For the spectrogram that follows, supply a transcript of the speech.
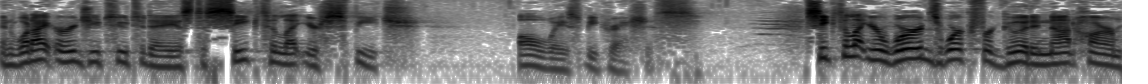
And what I urge you to today is to seek to let your speech always be gracious. Seek to let your words work for good and not harm.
